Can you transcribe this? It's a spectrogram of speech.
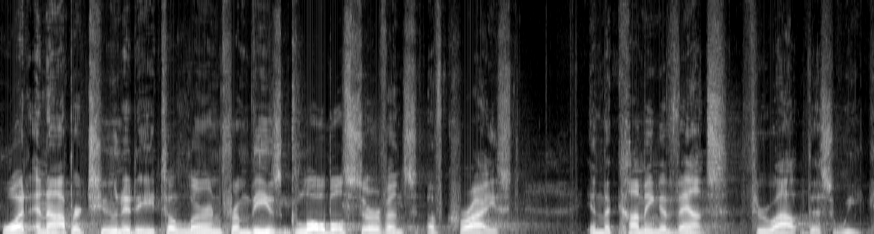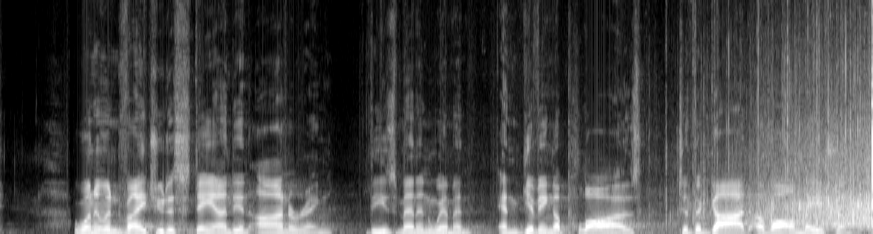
What an opportunity to learn from these global servants of Christ in the coming events throughout this week. I want to invite you to stand in honoring these men and women and giving applause to the God of all nations.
